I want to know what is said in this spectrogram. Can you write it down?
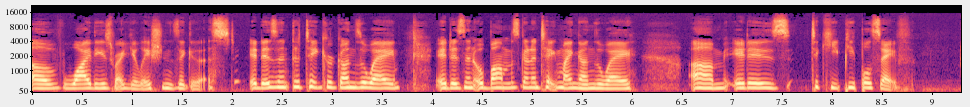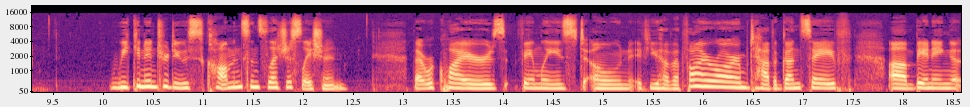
of why these regulations exist. It isn't to take your guns away. It isn't Obama's going to take my guns away. Um, it is to keep people safe. We can introduce common sense legislation that requires families to own, if you have a firearm, to have a gun safe, um, banning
